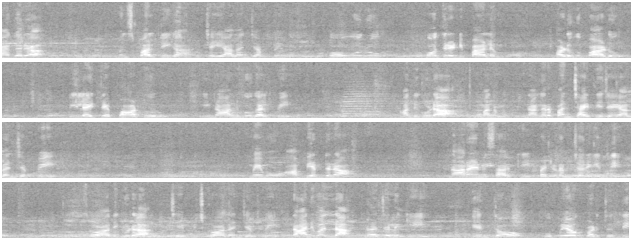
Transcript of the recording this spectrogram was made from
నగర మున్సిపాలిటీగా చేయాలని చెప్పి కోవూరు పోతిరెడ్డిపాలెం పడుగుపాడు వీలైతే పాటూరు ఈ నాలుగు కలిపి అది కూడా మనం నగర పంచాయతీ చేయాలని చెప్పి మేము అభ్యర్థన నారాయణ సార్కి పెట్టడం జరిగింది. సో అది కూడా చేయించుకోవాలని చెప్పి దానివల్ల ప్రజలకి ఎంతో ఉపయోగపడుతుంది.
